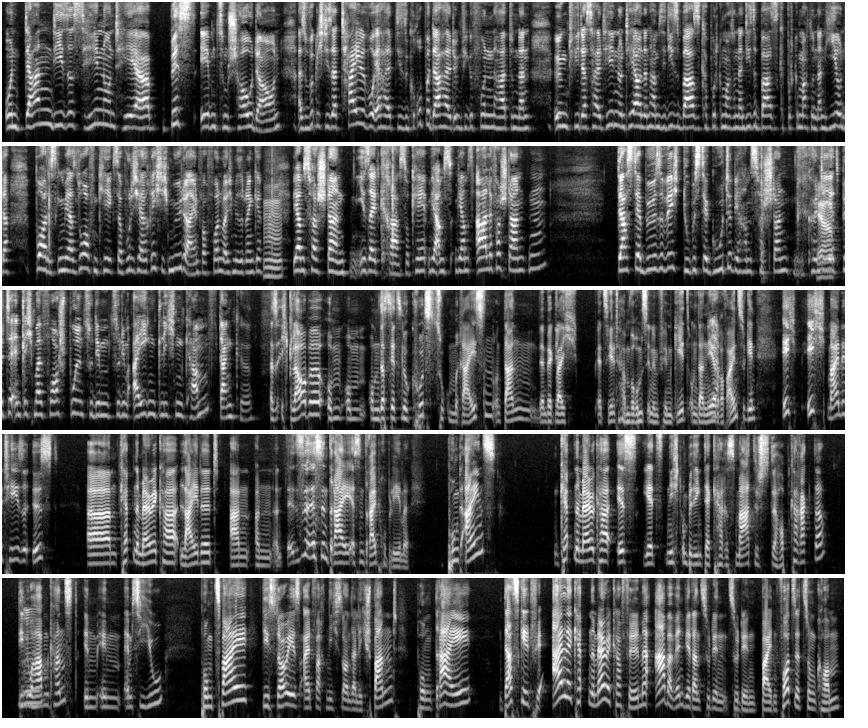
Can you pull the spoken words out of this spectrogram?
Und dann dieses Hin und Her bis eben zum Showdown. Also wirklich dieser Teil, wo er halt diese Gruppe da halt irgendwie gefunden hat und dann irgendwie das halt hin und her und dann haben sie diese Basis kaputt gemacht und dann diese Basis kaputt gemacht und dann hier und da. Boah, das ging mir ja so auf den Keks. Da wurde ich ja richtig müde einfach von, weil ich mir so denke, wir haben es verstanden. Ihr seid krass, okay? Wir haben es wir haben's alle verstanden. Das ist der Bösewicht, du bist der Gute, wir haben es verstanden. Könnt Ja. ihr jetzt bitte endlich mal vorspulen zu dem, zu dem eigentlichen Kampf? Danke. Also ich glaube, um, um, um das jetzt nur kurz zu umreißen und dann, wenn wir gleich erzählt haben, worum es in dem Film geht, um dann näher Ja. darauf einzugehen. Ich, ich, meine These ist, ähm, Captain America leidet an, an, an es, es, sind drei, es sind drei Probleme. Punkt eins, Captain America ist jetzt nicht unbedingt der charismatischste Hauptcharakter, den du haben kannst im, im MCU. Punkt zwei, die Story ist einfach nicht sonderlich spannend. Punkt drei, das gilt für alle Captain America-Filme, aber wenn wir dann zu den, zu den beiden Fortsetzungen kommen,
